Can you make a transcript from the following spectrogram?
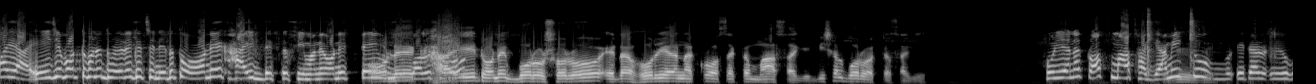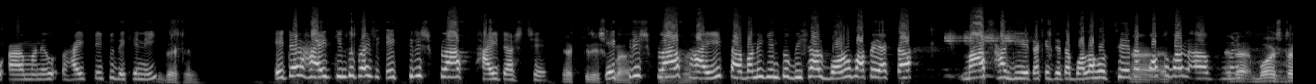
ভাইয়া এই যে বর্তমানে ধরে রেখেছেন এটা তো অনেক হাইট দেখতেছি মানে অনেকটাই অনেক। হাইট অনেক বড় সরো এটা হরিয়ানা ক্রস একটা মাছ আগি। বিশাল বড় একটা সাগি হরিয়ানা ক্রস মাছ আগে আমি একটু এটার মানে হাইটটা একটু দেখে নেই। দেখেন। এটার হাইট কিন্তু প্রায় একত্রিশ প্লাস হাইট আসছে। একত্রিশ প্লাস হাইট তার মানে কিন্তু বিশাল বড় মাপের একটা মাছ হাগি এটাকে যেটা বলা হচ্ছে। এটা হ্যাঁ, কতবার মানে বয়সটা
